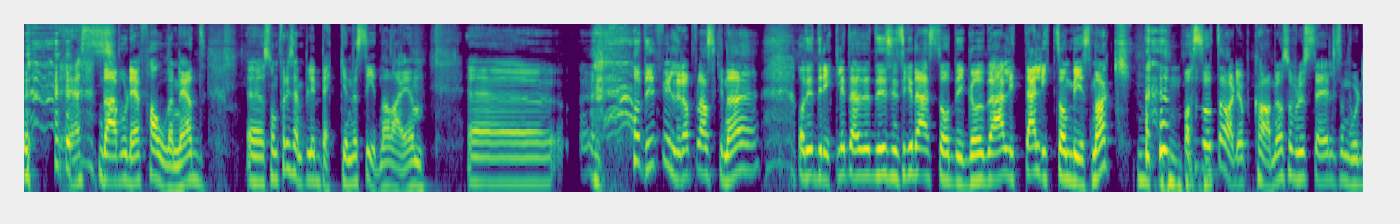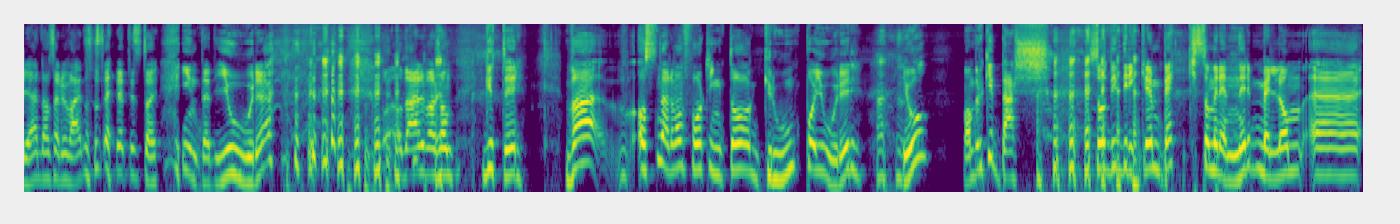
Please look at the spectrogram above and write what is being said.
Yes. der hvor det faller ned, eh, som f.eks. i bekken ved siden av veien. Eh, og de fyller opp flaskene, og de drikker litt. De, de syns ikke det er så digg, og det er litt, det er litt sånn bismak. og så tar de opp kamera, så får du se liksom hvor de er. Da ser du veien, så ser du at de står inntil et jorde. og da er det bare sånn Gutter, åssen er det man får ting til å gro på jorder? Jo, man bruker bæsj. Så de drikker en bekk som renner mellom eh,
